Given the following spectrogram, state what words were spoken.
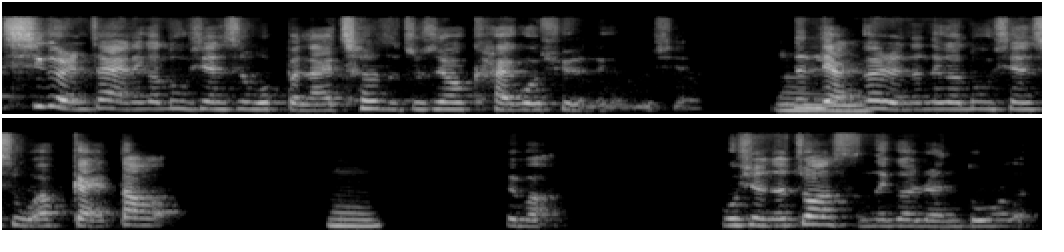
七个人在那个路线是我本来车子就是要开过去的那个路线。那两个人的那个路线是我要改道，嗯，对吧？我选择撞死那个人多了。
